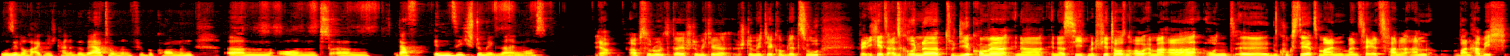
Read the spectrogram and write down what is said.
wo sie noch eigentlich keine Bewertungen für bekommen. Ähm, und ähm, das in sich stimmig sein muss. Ja, absolut. Da stimme ich dir, stimme ich dir komplett zu. Wenn ich jetzt als Gründer zu dir komme in einer, in einer Seed mit 4000 Euro MAA und äh, du guckst dir jetzt meinen mein Sales Funnel an, wann habe ich,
